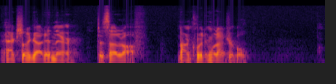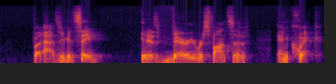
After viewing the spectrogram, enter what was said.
actually got in there to set it off, not including what I dribbled. But as you can see, it is very responsive and quick.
